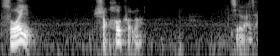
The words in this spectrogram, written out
所以，少喝可乐。谢谢大家。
